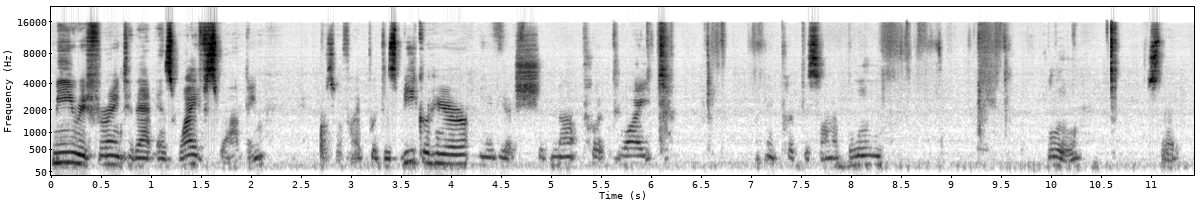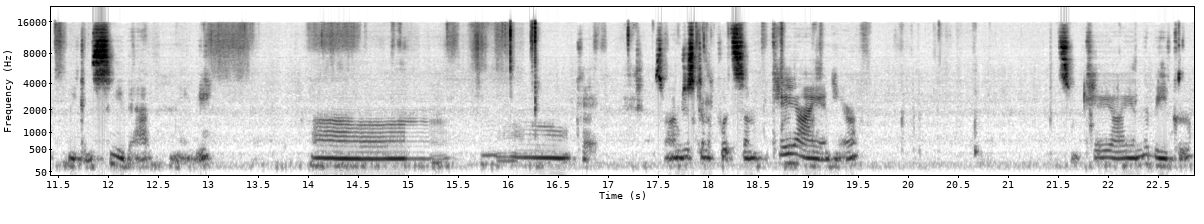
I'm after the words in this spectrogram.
me referring to that as wife swapping. So if I put this beaker here, maybe I should not put white. Let me put this on a blue, blue, so that you can see that maybe. Uh, okay, so I'm just going to put some KI in here. Put some KI in the beaker,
